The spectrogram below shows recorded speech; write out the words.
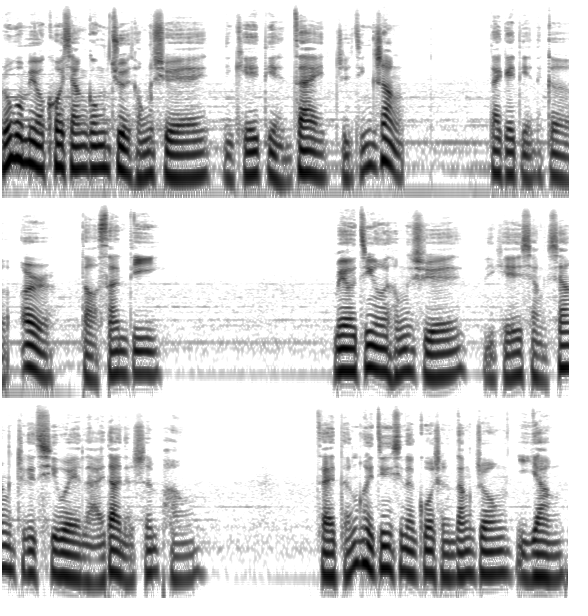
如果没有扩香工具的同学，你可以点在纸巾上，大概点个二到三滴。没有精油的同学，你可以想象这个气味来到你的身旁。在等会静心的过程当中，一样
